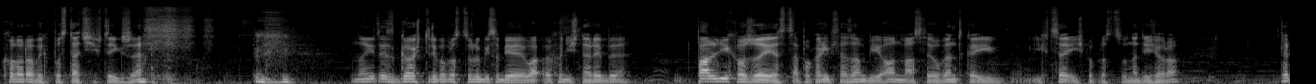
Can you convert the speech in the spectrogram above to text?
kolorowych postaci w tej grze. No i to jest gość, który po prostu lubi sobie chodzić na ryby. Pal licho, że jest apokalipsa zombie, on ma swoją wędkę i, i chce iść po prostu nad jezioro. Te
